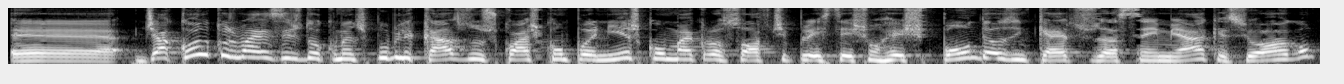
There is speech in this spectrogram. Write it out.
É, de acordo com os mais recentes documentos publicados, nos quais companhias como Microsoft e PlayStation respondem aos inquéritos da CMA, que é esse órgão,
